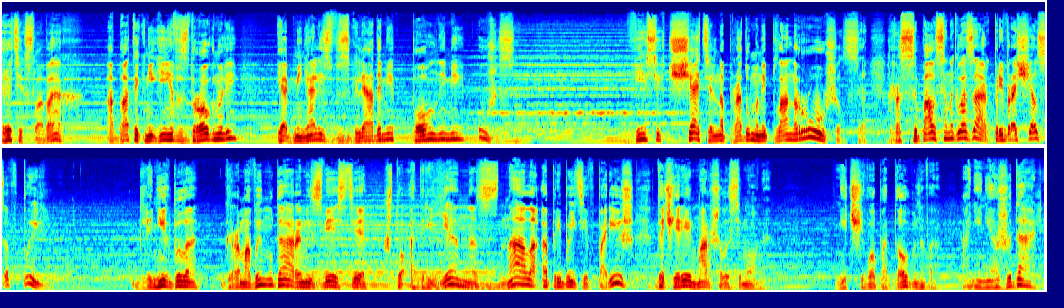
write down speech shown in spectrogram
этих словах аббат и княгиня вздрогнули и обменялись взглядами, полными ужаса. Весь их тщательно продуманный план рушился, рассыпался на глазах, превращался в пыль. Для них было громовым ударом известие, что Адриенна знала о прибытии в Париж дочерей маршала Симона. Ничего подобного они не ожидали.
